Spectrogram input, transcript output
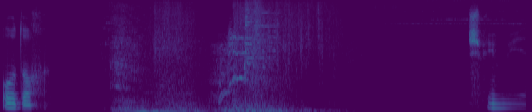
Oh doch. Spielen wir.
